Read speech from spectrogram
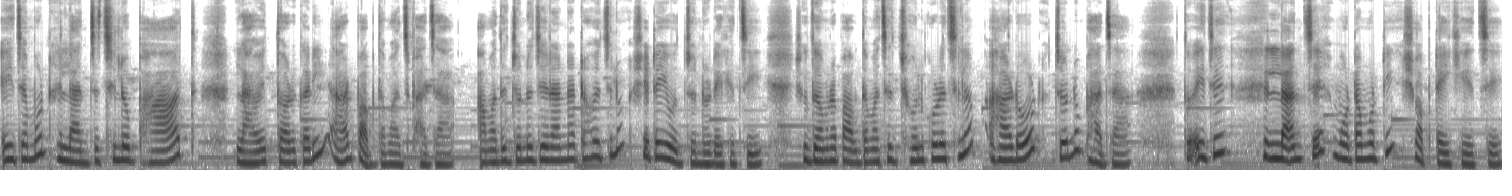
এই যেমন লাঞ্চে ছিল ভাত, লাউয়ের তরকারি আর পাবদা মাছ ভাজা। আমাদের জন্য যে রান্নাটা হয়েছিল সেটাই ওর জন্য রেখেছি। শুধু আমরা পাবদা মাছের ঝোল করেছিলাম আর ওর জন্য ভাজা। তো এই যে লাঞ্চে মোটামুটি সবটাই খেয়েছে।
